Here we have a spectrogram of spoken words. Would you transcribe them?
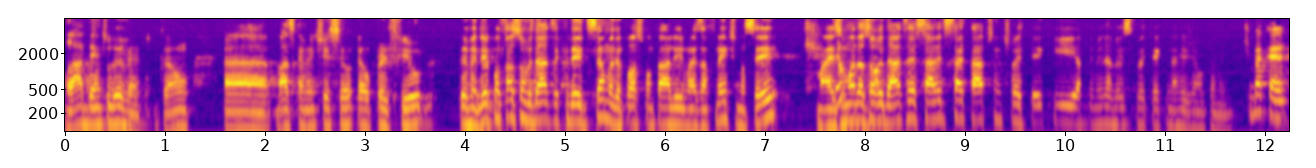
lá dentro do evento. Então, uh, basicamente, esse é o perfil do evento. Eu contar as novidades aqui da edição, mas eu posso contar ali mais na frente, não sei. Mas uma das novidades é essa área de startups que a gente vai ter, que é a primeira vez que vai ter aqui na região também. Que bacana.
